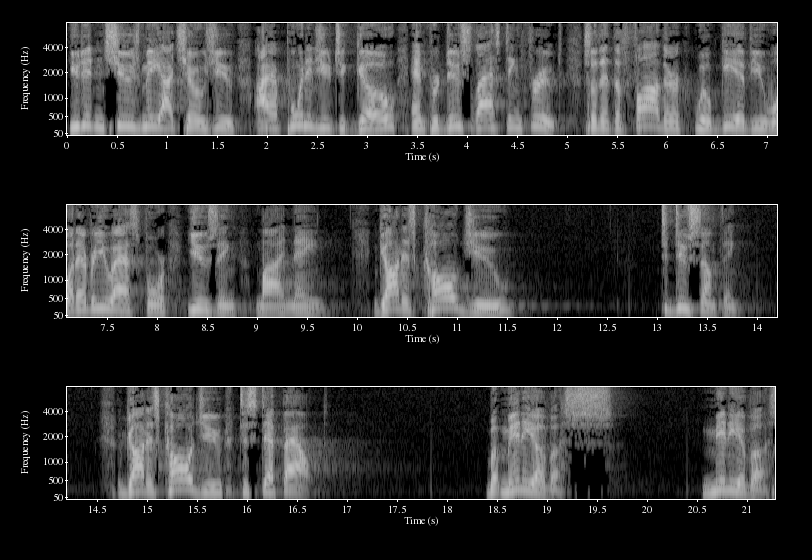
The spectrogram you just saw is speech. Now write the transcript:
You didn't choose me, I chose you. I appointed you to go and produce lasting fruit, so that the Father will give you whatever you ask for using my name. God has called you to do something. God has called you to step out. But many of us, Many of us,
